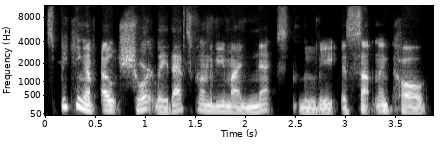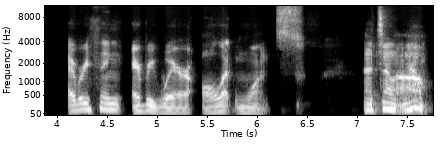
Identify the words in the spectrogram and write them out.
Speaking of out shortly, that's going to be my next movie. Is something called Everything Everywhere All at Once. That's out Um, now.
